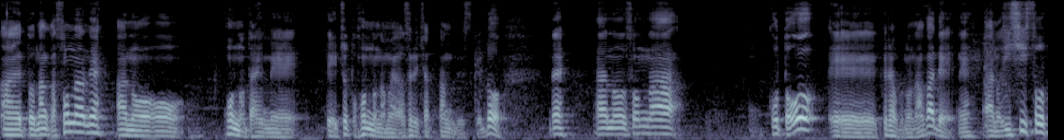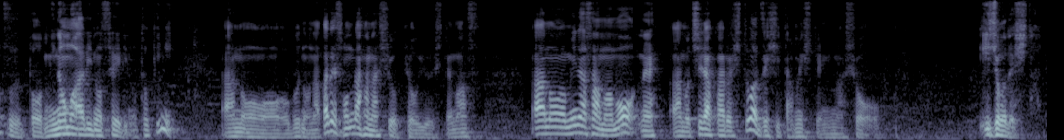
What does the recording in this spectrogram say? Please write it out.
あえっとなんかそんなねあの本の題名でちょっと本の名前忘れちゃったんですけど、ね、あのそんなことを、えークラブの中でねあの意思疎通と身の回りの整理の時にあの部の中でそんな話を共有してます。あの皆様もねあの散らかる人はぜひ試してみましょう。以上でした。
